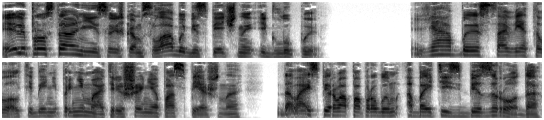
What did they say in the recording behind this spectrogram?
Или просто они слишком слабы, беспечны и глупы. Я бы советовал тебе не принимать решения поспешно. Давай сперва попробуем обойтись без рода,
